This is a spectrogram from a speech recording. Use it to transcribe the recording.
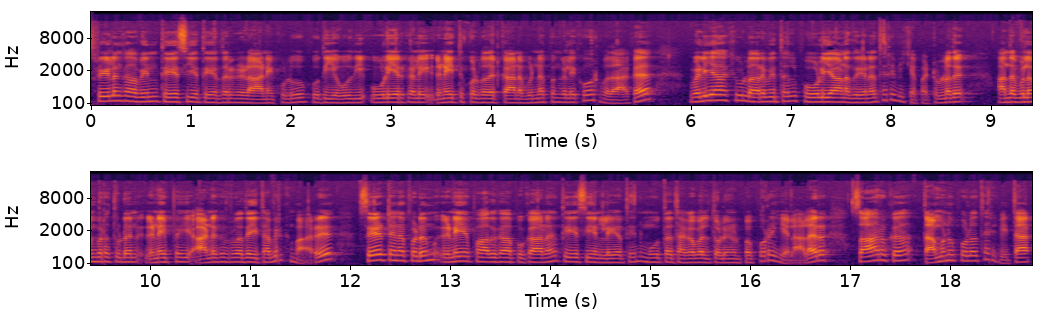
ஸ்ரீலங்காவின் தேசிய தேர்தல்கள் ஆணைக்குழு புதிய ஊழியர்களை இணைத்துக் கொள்வதற்கான விண்ணப்பங்களை கோருவதாக வெளியாகியுள்ள அறிவித்தல் போலியானது என தெரிவிக்கப்பட்டுள்ளது. அந்த விளம்பரத்துடன் இணைப்பை அணுகுவதை தவிர்க்குமாறு சேட் எனப்படும் இணைய பாதுகாப்புக்கான தேசிய நிலையத்தின் மூத்த தகவல் தொழில்நுட்ப பொறியியலாளர் சாருக தமனு போல தெரிவித்தார்.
